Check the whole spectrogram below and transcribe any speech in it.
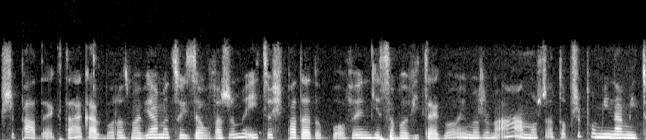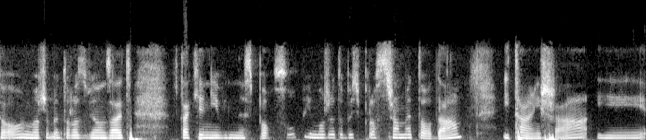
przypadek, tak? Albo rozmawiamy, coś zauważymy i coś wpada do głowy niesamowitego i możemy, a może to przypomina mi to, i możemy to rozwiązać w taki niewinny sposób i może to być prostsza metoda i tańsza i,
